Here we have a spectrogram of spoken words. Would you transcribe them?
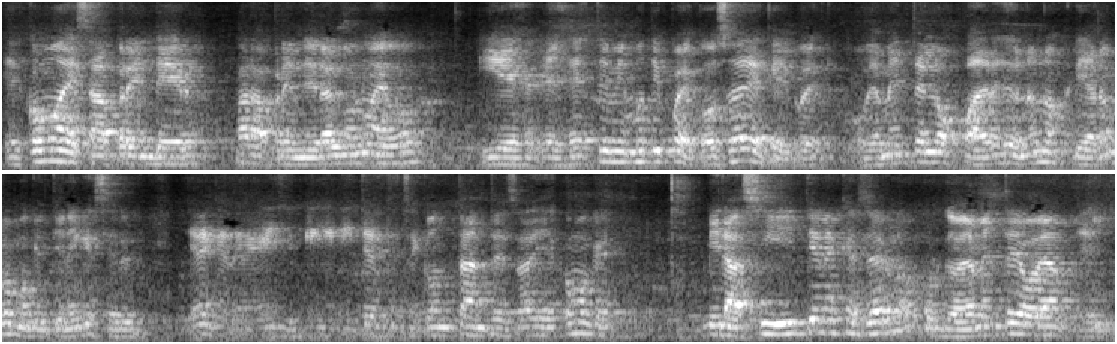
es como desaprender para aprender algo nuevo y es, es este mismo tipo de cosas de que pues, obviamente los padres de uno nos criaron como que tiene que ser, tiene que tener que ser constante, ¿sabes? Y es como que, mira, sí tienes que serlo, porque obviamente obvia- el-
